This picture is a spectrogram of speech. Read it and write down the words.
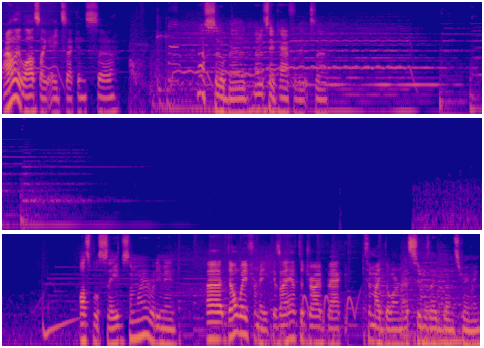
I only lost like eight seconds, so not so bad. I just saved half of it, so. Possible save somewhere? What do you mean? Uh, don't wait for me, because I have to drive back to my dorm as soon as I'm done streaming.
